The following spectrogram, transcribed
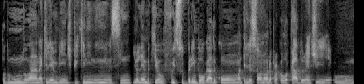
todo mundo lá naquele ambiente pequenininho, assim. E eu lembro que eu fui super empolgado com uma trilha sonora para colocar durante o,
